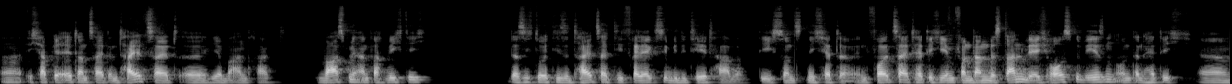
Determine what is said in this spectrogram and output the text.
äh, ich habe ja Elternzeit in Teilzeit äh, hier beantragt, war es mir einfach wichtig, dass ich durch diese Teilzeit die Flexibilität habe, die ich sonst nicht hätte. In Vollzeit hätte ich eben von dann bis dann, wäre ich raus gewesen und dann hätte ich äh,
